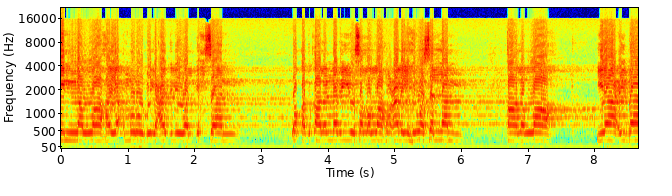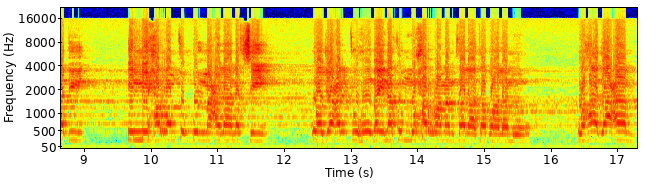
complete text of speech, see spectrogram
إن الله يأمر بالعدل والإحسان. وقد قال النبي صلى الله عليه وسلم قال الله يا عبادي إني حرمت الظلم على نفسي وجعلته بينكم محرما فلا تظالموا. وهذا عام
